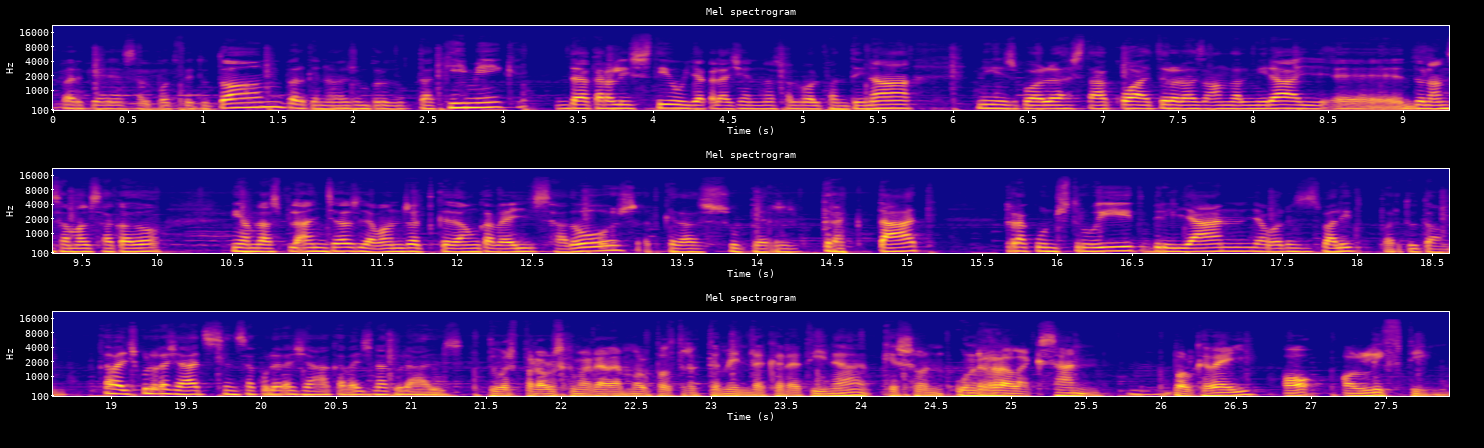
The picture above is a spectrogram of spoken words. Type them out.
perquè se'l pot fer tothom, perquè no és un producte químic. De cara a l'estiu, ja que la gent no se'l vol pentinar, ni es vol estar 4 hores davant del mirall eh, donant-se amb el secador, ni amb les planxes, llavors et queda un cabell sedós, et queda super tractat, reconstruït, brillant, llavors és vàlid per tothom. Cabells colorejats, sense colorejar, cabells naturals. Dues paraules que m'agraden molt pel tractament de queratina, que són un relaxant pel cabell o el lifting.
